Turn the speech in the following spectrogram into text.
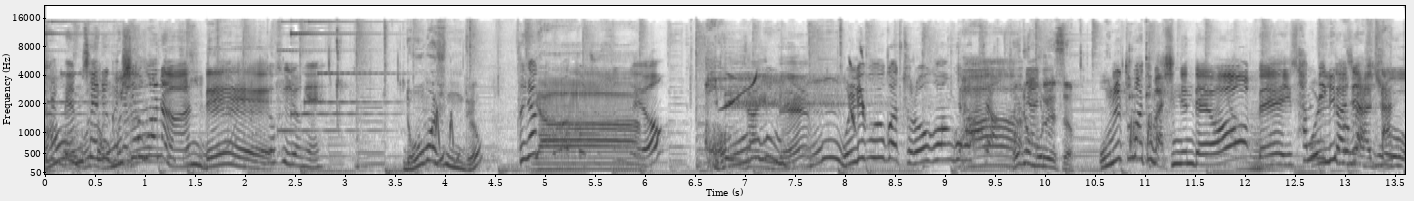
어우, 냄새는 너무 그냥 시원한. 네. 또 훌륭해. 너무 맛있는데요? 그냥 야. 토마토 기대 이상인데. 올리브유가 들어간 것 같지 야. 않아? 전혀 모르겠어. 오늘 토마토 맛있는데요. 네, 이 산미까지 아주.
